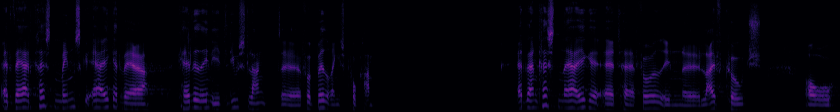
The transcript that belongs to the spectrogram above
at være et kristen menneske er ikke at være kaldet ind i et livslangt øh, forbedringsprogram. At være en kristen er ikke at have fået en øh, life coach, og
